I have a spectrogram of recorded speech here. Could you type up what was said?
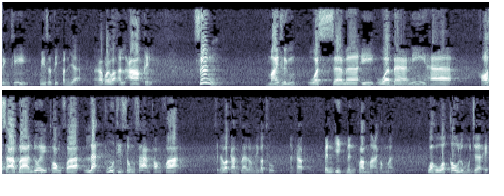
สิ่งที่มีสติปัญญานะครับเรียกว่าอัลอาคิลซึ่ง หมายถึงวัสมาอิวะบานีฮาขอสาบานด้วยท้องฟ้าและผู้ที่ทรงสร้างท้องฟ้าแสดงว่าการแปลตรงนี้ก็ถูกนะครับ เป็นอีกหนึ่งความหมายของมันว่าหัวเก้าลุมุจาฮิด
